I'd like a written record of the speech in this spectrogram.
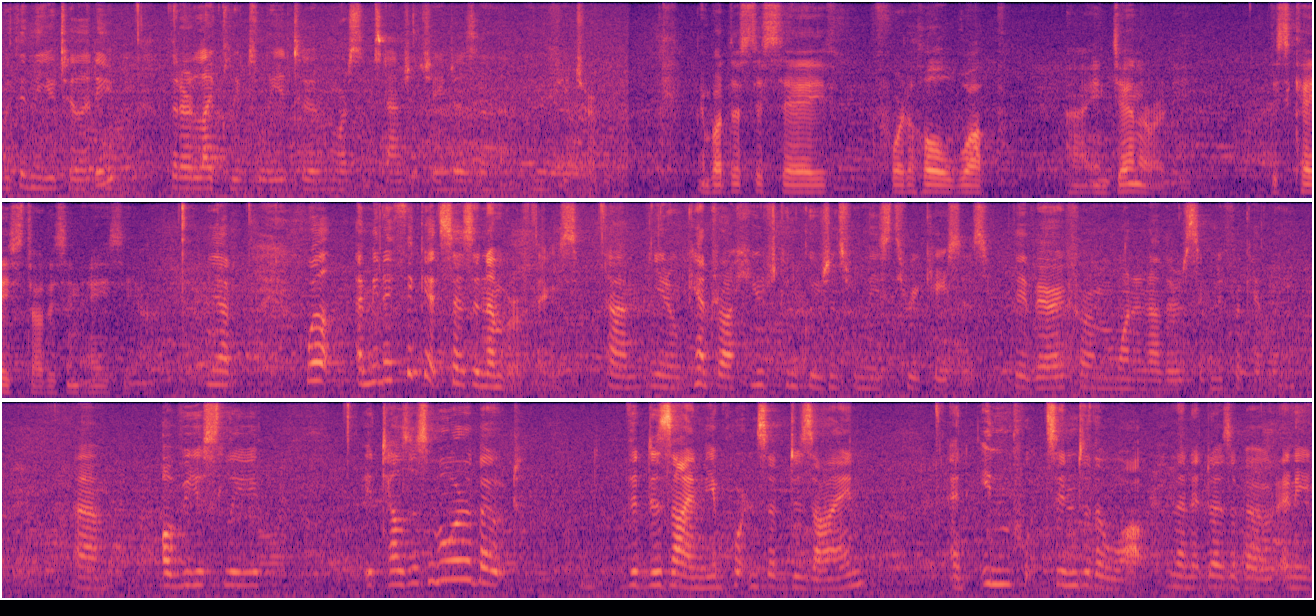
within the utility that are likely to lead to more substantial changes in, in the future. And what does this say for the whole WOP uh, in generally? These case studies in Asia. Yeah. Well, I mean, I think it says a number of things. Um, you know, we can't draw huge conclusions from these three cases. They vary from one another significantly. Um, obviously, it tells us more about the design, the importance of design and inputs into the WOP than it does about any,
